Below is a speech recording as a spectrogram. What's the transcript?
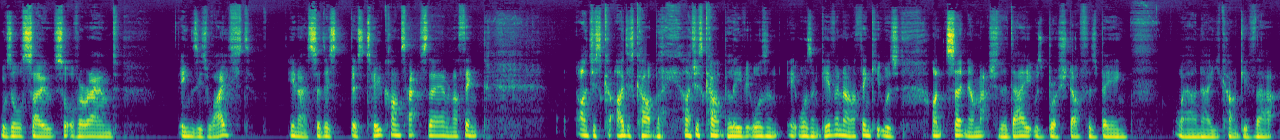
was also sort of around Ings's waist. You know, so there's there's two contacts there, and I think I just I just can't believe I just can't believe it wasn't it wasn't given. And I think it was on certainly on match of the day it was brushed off as being well, no, you can't give that.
